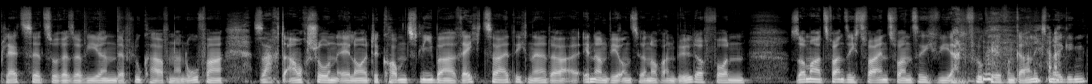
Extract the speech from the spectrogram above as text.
Plätze zu reservieren. Der Flughafen Hannover sagt auch schon, ey Leute, kommt lieber rechtzeitig. Ne? Da erinnern wir uns ja noch an Bilder von Sommer 2022, wie an Flughäfen gar nichts mehr ging.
